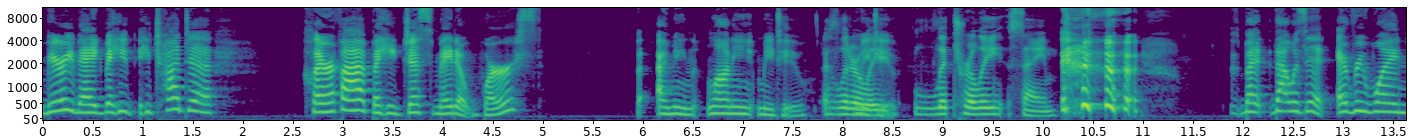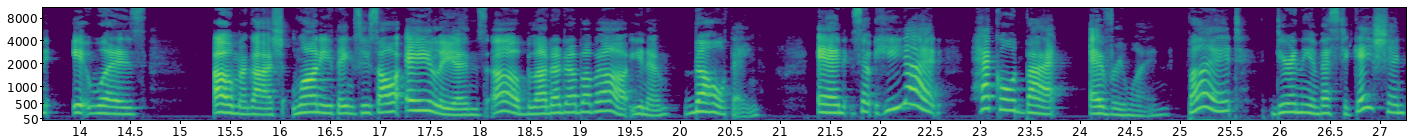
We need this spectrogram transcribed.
Very vague, but he, he tried to clarify, but he just made it worse. But, I mean, Lonnie, me too. it's Me literally, too. literally same. But that was it. Everyone, it was, oh my gosh, Lonnie thinks he saw aliens. Oh, blah, blah, blah, blah, blah. You know, the whole thing. And so he got heckled by everyone. But during the investigation,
